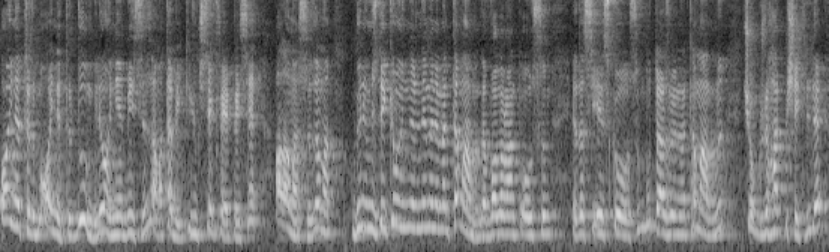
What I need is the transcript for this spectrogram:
oynatır mı oynatır. Doom bile oynayabilirsiniz ama tabii ki yüksek FPS alamazsınız ama günümüzdeki oyunların hemen hemen tamamında Valorant olsun ya da CSGO olsun bu tarz oyunların tamamını çok rahat bir şekilde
